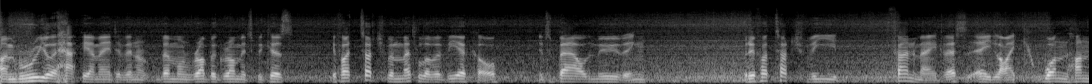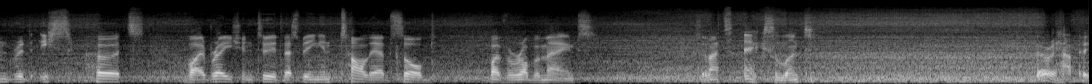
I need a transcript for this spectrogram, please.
I'm really happy I made them on rubber grommets because if I touch the metal of a vehicle, it's barely moving. But if I touch the fan mount, there's a like 100-ish hertz vibration to it that's being entirely absorbed by the rubber mount. So that's excellent. Very happy.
